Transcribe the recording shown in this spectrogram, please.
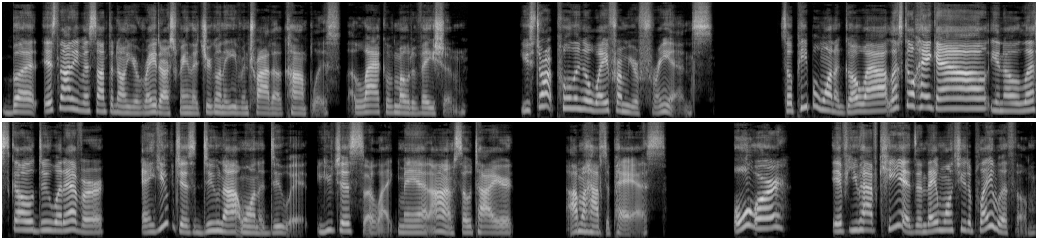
but it's not even something on your radar screen that you're going to even try to accomplish. A lack of motivation. You start pulling away from your friends. So people want to go out, let's go hang out, you know, let's go do whatever and you just do not want to do it. You just are like, man, I'm so tired. I'm going to have to pass. Or if you have kids and they want you to play with them,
